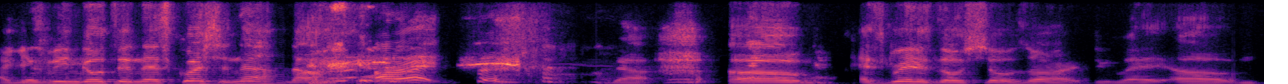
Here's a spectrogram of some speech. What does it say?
I guess we can go to the next question now. No. All right. no. Um, as great as those shows are, Dule, um,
